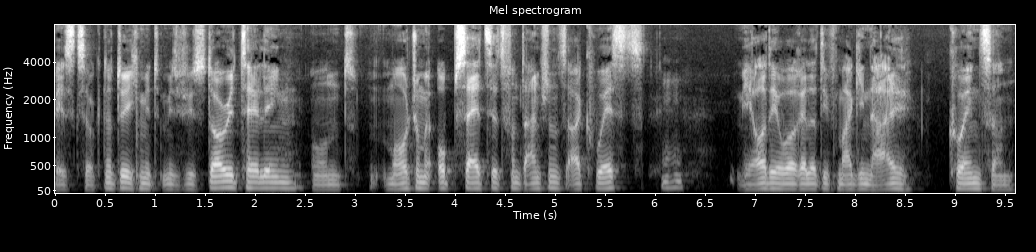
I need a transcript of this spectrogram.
best gesagt. Natürlich mit, mit viel Storytelling und man hat schon mal abseits jetzt von Dungeons auch Quests, mhm. ja, die aber relativ marginal gehalten sind.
